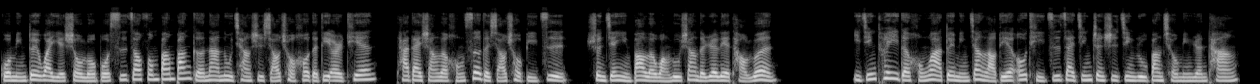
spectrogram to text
国民队外野手罗伯斯遭风帮邦格纳怒呛是小丑后的第二天，他戴上了红色的小丑鼻子，瞬间引爆了网络上的热烈讨论。已经退役的红袜队名将老爹欧提兹在今正式进入棒球名人堂，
